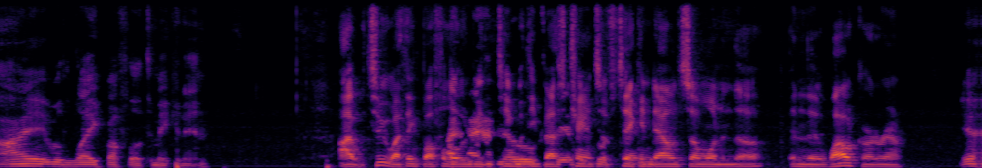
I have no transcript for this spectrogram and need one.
I would like Buffalo to make it in. I would too. I think Buffalo would be the team with the best chance of taking down someone in the in the wild card round. Yeah,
